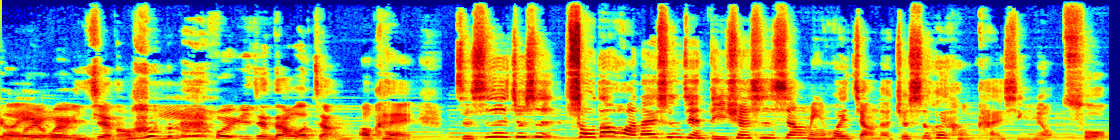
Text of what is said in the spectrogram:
对，我有我有意见哦，我有意见，等下我讲。OK，只是就是收到花那一瞬间，的确是像明会讲的，就是会很开心，没有错。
